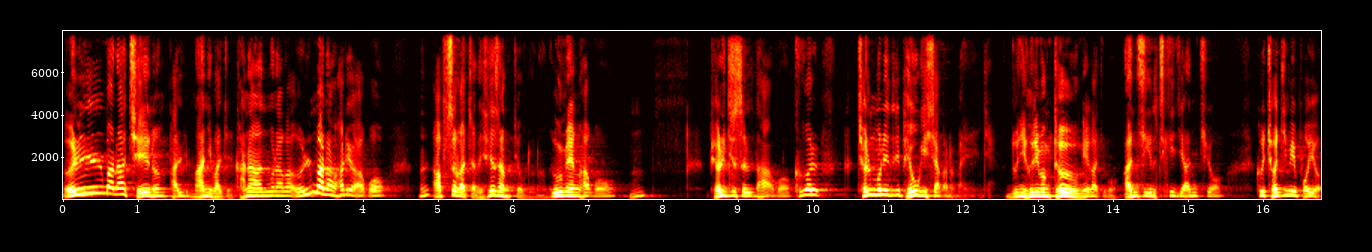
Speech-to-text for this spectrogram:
얼마나 죄는 많이 발전 가나안 문화가 얼마나 화려하고 앞서갔잖아요 세상적으로는. 음행하고 별짓을 다 하고 그걸 젊은이들이 배우기 시작하는 거예요. 이제. 눈이 흐리멍텅 해가지고 안식일 지키지 않죠. 그 저짐이 보여.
